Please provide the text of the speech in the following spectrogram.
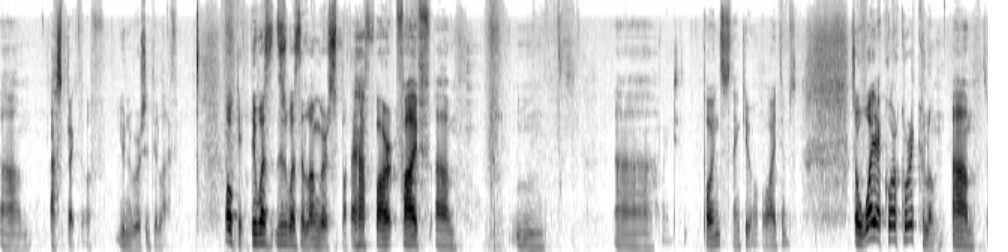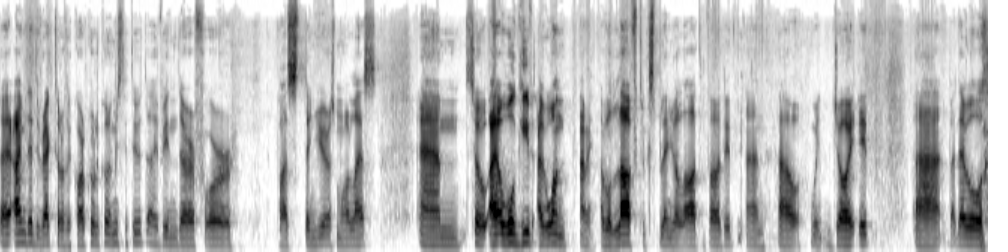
um, aspect of university life. Okay, was, this was the longest, but I have five um, mm, uh, points, thank you, or items. So why a core curriculum? Um, I'm the director of the Core Curriculum Institute. I've been there for the past 10 years, more or less. Um, so I will give, I want, I mean, I would love to explain you a lot about it and how we enjoy it, uh, but I will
